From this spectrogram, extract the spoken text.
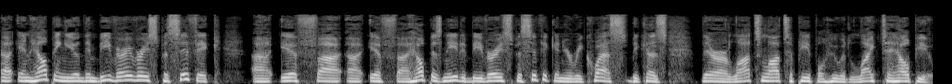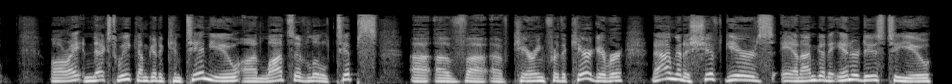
uh, in helping you, then be very, very specific. Uh, if uh, uh if uh, help is needed, be very specific in your requests because there are lots and lots of people who would like to help you. All right. Next week, I'm going to continue on lots of little tips uh, of of caring for the caregiver. Now, I'm going to shift gears and I'm going to introduce to you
